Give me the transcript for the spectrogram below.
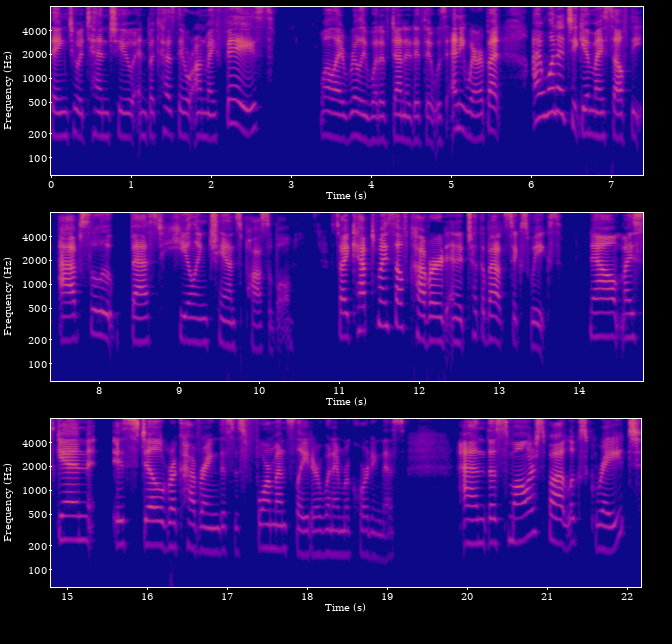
thing to attend to. And because they were on my face, well, I really would have done it if it was anywhere, but I wanted to give myself the absolute best healing chance possible. So I kept myself covered and it took about six weeks. Now, my skin is still recovering. This is four months later when I'm recording this. And the smaller spot looks great.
